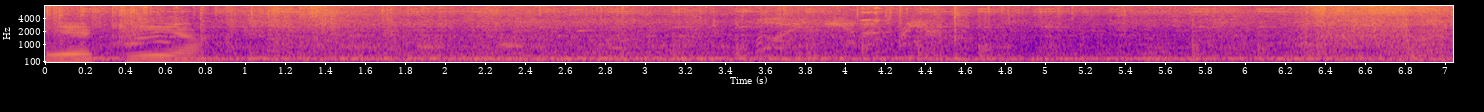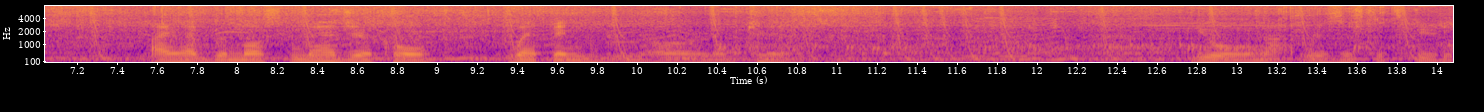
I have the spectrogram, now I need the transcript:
Heck yeah. I have the most magical weapon in all of Terra. You will not resist its beauty.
